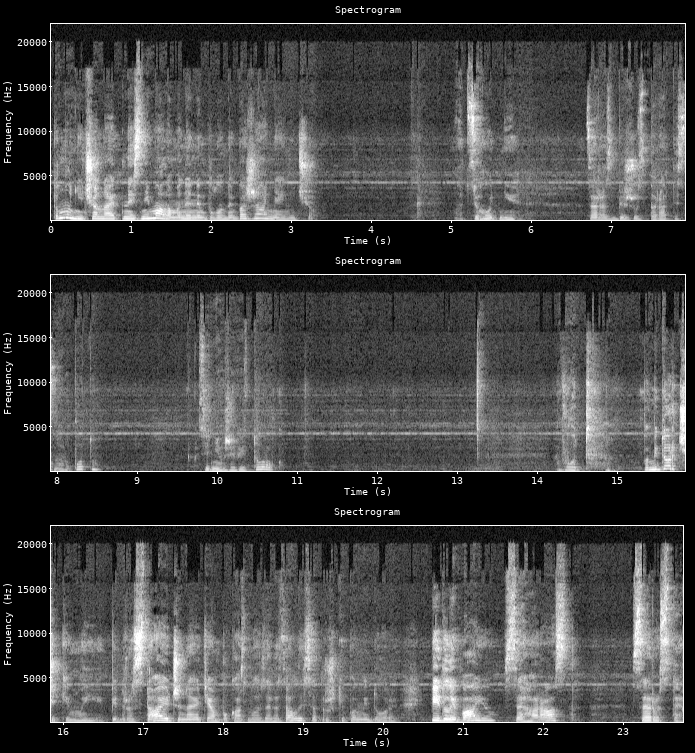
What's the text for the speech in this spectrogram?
Тому нічого навіть не знімала, мене не було ні бажання, нічого. От сьогодні зараз біжу збиратись на роботу. Сьогодні вже вівторок. От. Помідорчики мої підростають, вже навіть я вам показувала, зав'язалися трошки помідори. Підливаю, все гаразд, все росте.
